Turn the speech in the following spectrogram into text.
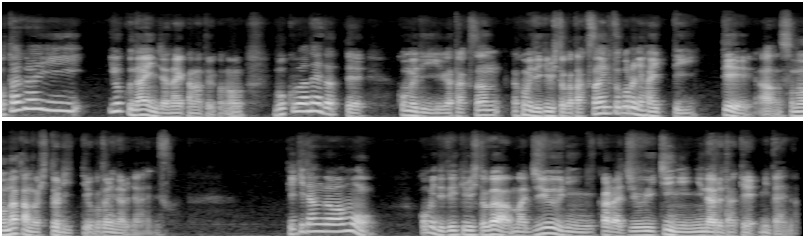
お互い良くないんじゃないかなというか、僕はね、だってコメディがたくさん、コメディできる人がたくさんいるところに入っていって、あその中の一人っていうことになるじゃないですか。劇団側もコメディできる人が、まあ、10人から11人になるだけみたいな。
